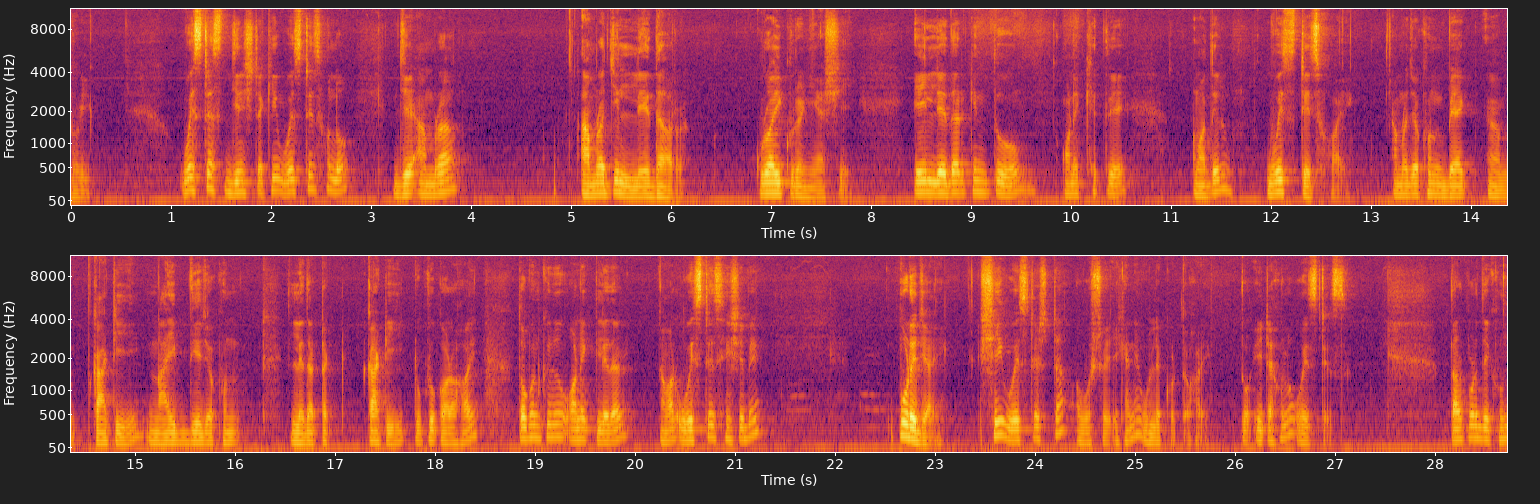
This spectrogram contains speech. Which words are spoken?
ধরি। ওয়েস্টেজ জিনিসটা কি? ওয়েস্টেজ হলো যে আমরা আমরা যে লেদার ক্রয় করে নিয়ে আসি, এই লেদার কিন্তু অনেক ক্ষেত্রে আমাদের ওয়েস্টেজ হয়। আমরা যখন ব্যাগ কাটি নাইফ দিয়ে যখন লেদারটা কাটি, টুকরো করা হয়, তখন কিন্তু অনেক লেদার আমার ওয়েস্টেজ হিসেবে পড়ে যায়। সেই ওয়েস্টেজটা অবশ্যই এখানে উল্লেখ করতে হয়। তো এটা হলো ওয়েস্টেজ তারপর দেখুন,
